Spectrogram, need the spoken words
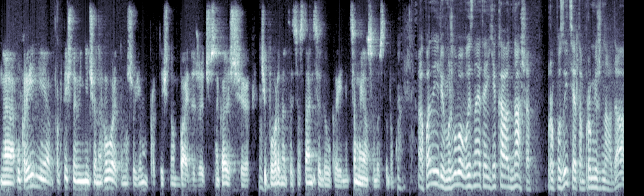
Е, Україні фактично він нічого не говорить, тому що йому практично байдуже, чесно кажучи, чи повернеться ця станція до України. Це моя особиста думка. А пане Юрію, можливо, ви знаєте, яка наша пропозиція там проміжна да,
